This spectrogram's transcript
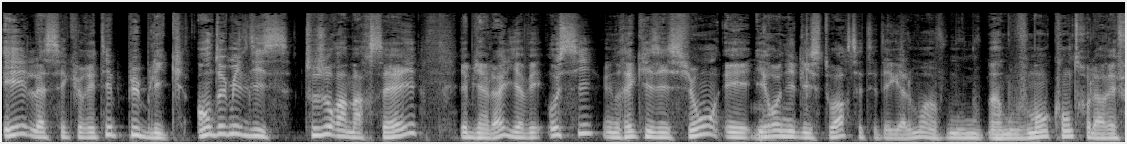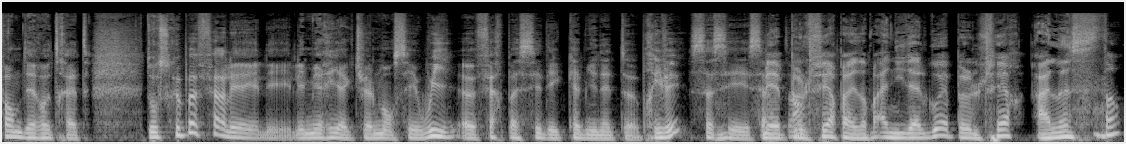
et la sécurité publique. En 2010, toujours à Marseille, eh bien là, il y avait aussi une réquisition et ironie de l'histoire, c'était également un, mouvement contre la réforme des retraites. Donc ce que peuvent faire les, mairies actuellement, c'est oui, euh, faire passer des camionnettes privées, ça c'est Mais elle peut le faire, par exemple, Anne Hidalgo, elle peut le faire à l'instant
